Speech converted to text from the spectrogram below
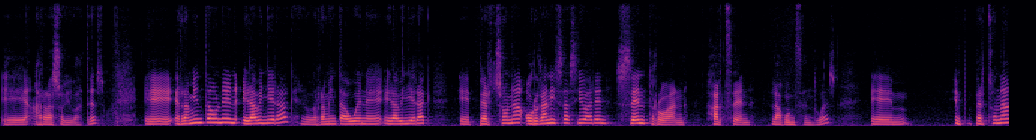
e, arrazoi bat. Ez? E, erraminta honen erabilerak, edo erraminta hauen erabilerak, e, pertsona organizazioaren zentroan jartzen laguntzen du. Ez? E, pertsona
